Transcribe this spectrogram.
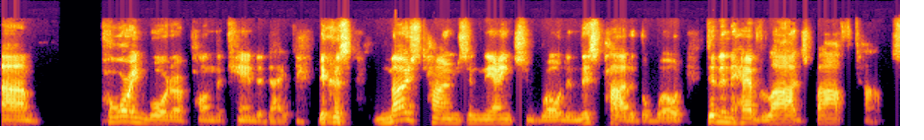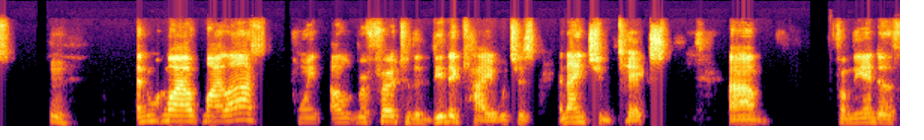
um, pouring water upon the candidate because most homes in the ancient world in this part of the world didn't have large bathtubs hmm. and my my last point i'll refer to the didache which is an ancient text um, from the end of the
